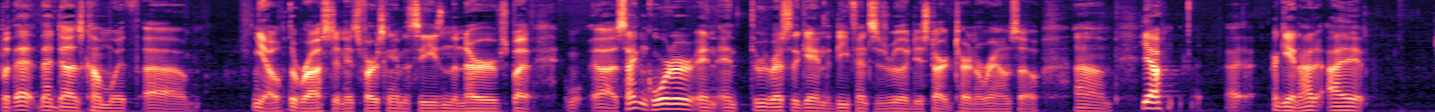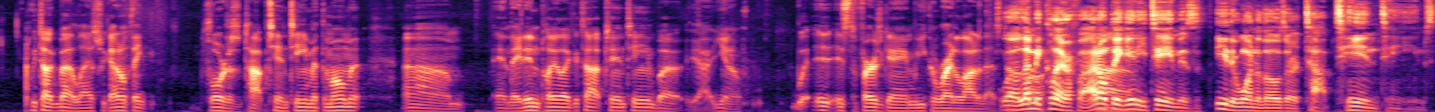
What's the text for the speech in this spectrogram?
But that that does come with um, you know the rust in its first game of the season, the nerves. But uh, second quarter and and through the rest of the game, the defenses really did start turning around. So um, yeah, uh, again, I, I we talked about it last week. I don't think Florida's a top ten team at the moment, um, and they didn't play like a top ten team. But yeah, you know, it's the first game. You can write a lot of that stuff. Well, let me clarify. I don't think Uh, any team is either one of those are top 10 teams.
